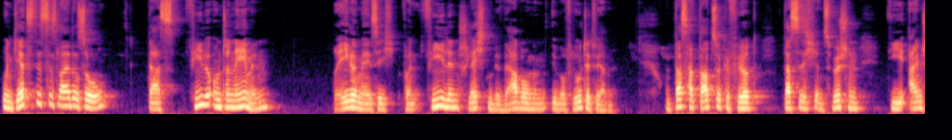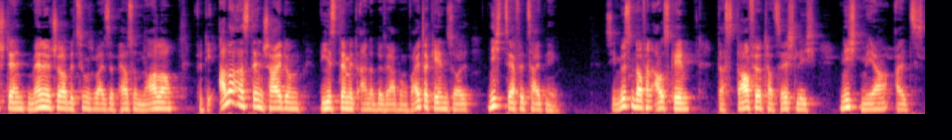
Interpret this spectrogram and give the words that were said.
Und jetzt ist es leider so, dass viele Unternehmen regelmäßig von vielen schlechten Bewerbungen überflutet werden. Und das hat dazu geführt, dass sich inzwischen die einstellenden Manager bzw. Personaler für die allererste Entscheidung, wie es denn mit einer Bewerbung weitergehen soll, nicht sehr viel Zeit nehmen. Sie müssen davon ausgehen, dass dafür tatsächlich nicht mehr als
